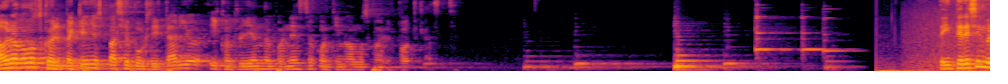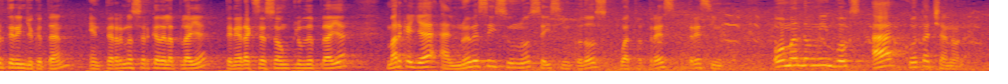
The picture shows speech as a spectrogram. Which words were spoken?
Ahora vamos con el pequeño espacio publicitario y concluyendo con esto continuamos con el podcast. ¿Te interesa invertir en Yucatán? ¿En terrenos cerca de la playa? ¿Tener acceso a un club de playa? Marca ya al 961-652-4335 o manda un inbox a J. Chanola.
